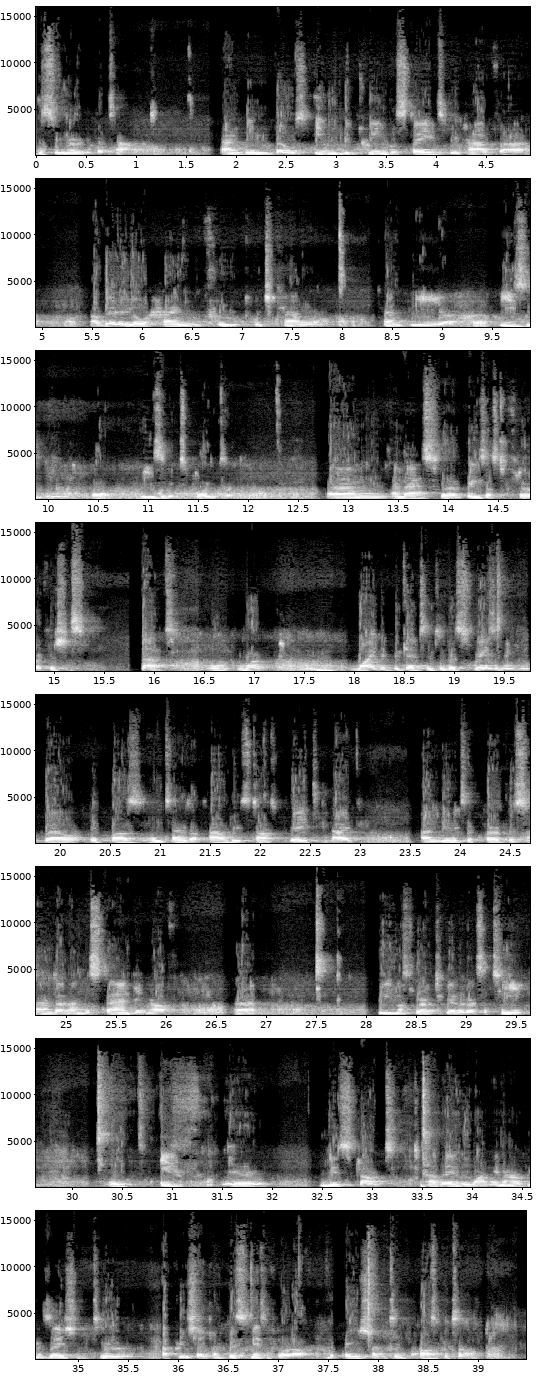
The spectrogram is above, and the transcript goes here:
the sooner you get out. And in those in between the states, we have uh, a very low hanging fruit which can can be uh, easily uh, easily exploited, um, and that uh, brings us to flow efficiency. But what? Why did we get into this reasoning? Well, it was in terms of how we start creating like a unity of purpose and an understanding of um, we must work together as a team. If uh, you start to have everyone in an organization to appreciate like this metaphor of the patient in the hospital,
